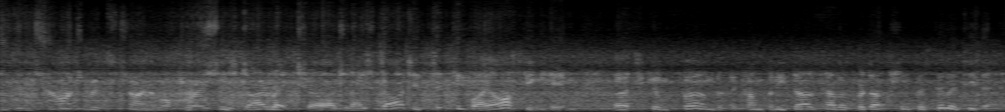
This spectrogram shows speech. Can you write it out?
He's in charge of its China operations, direct charge, and I started simply by asking him uh, to confirm that the company does have a production facility there.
